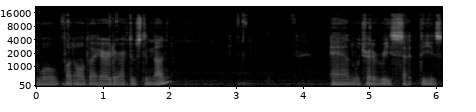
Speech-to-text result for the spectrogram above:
we'll put all the air directives to none. And we'll try to reset these.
